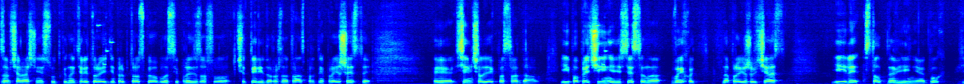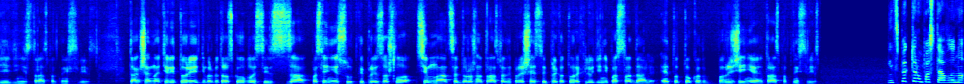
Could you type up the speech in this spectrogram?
За вчерашние сутки на территории Днепропетровской области произошло 4 дорожно-транспортных происшествия, 7 человек пострадало. И по причине, естественно, выход на проезжую часть или столкновение двух единиц транспортных средств. Также на территории Днепропетровской области за последние сутки произошло 17 дорожно-транспортных происшествий, при которых люди не пострадали. Это только повреждение транспортных средств. Інспекторам поставлено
